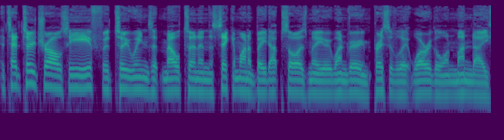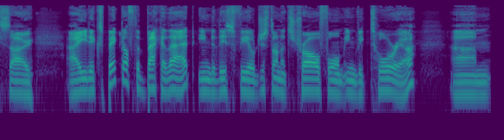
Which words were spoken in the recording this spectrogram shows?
it's had two trials here for two wins at Melton, and the second one had beat Upsize Me, who won very impressively at Warragul on Monday. So. Uh, you'd expect off the back of that into this field, just on its trial form in Victoria, um,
